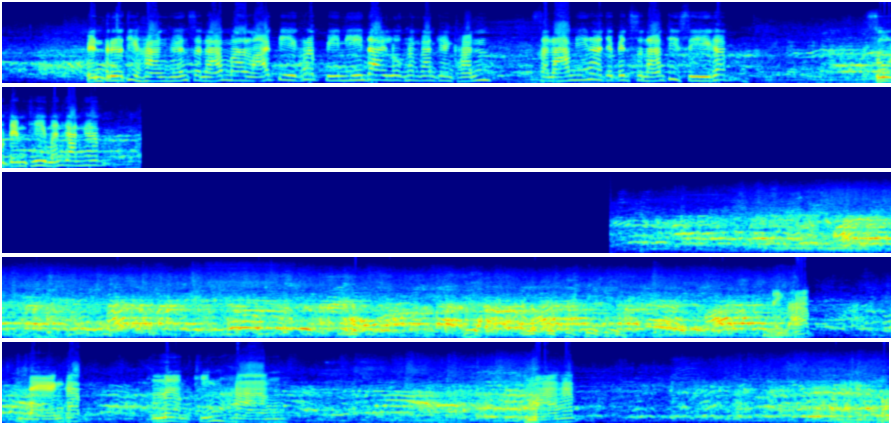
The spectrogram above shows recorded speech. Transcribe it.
89 เป็นเรือที่ห่างเหินสนามมาหลายปีครับปีนี้ได้ลงทำการแข่งขัน สนามนี้น่าจะเป็นสนามที่ 4 ครับ สู้เต็มที่เหมือนกันครับ นี่ครับ แดงครับ เริ่มทิ้งห่าง มาครับ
